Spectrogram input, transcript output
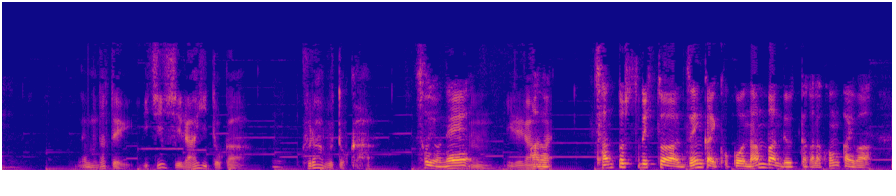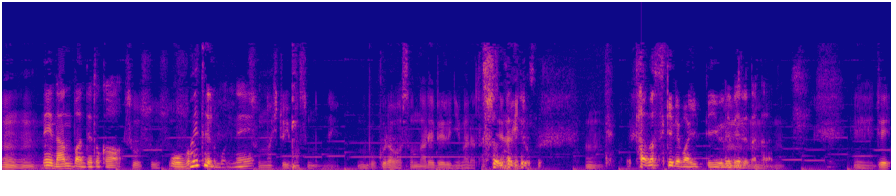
うんでもだって、いちいちライとか、うんクラブとか、そうようね。ん、入れられない。ちゃんとしてる人は前回ここ何番で打ったから今回はうんうん。ね、何番でとかそうそうそう。覚えてるもんねそ。んな人いますもんね。僕らはそんなレベルにまだ達してないと。うん。楽しければいいっていうレベルだからうん。うんうんえーで、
